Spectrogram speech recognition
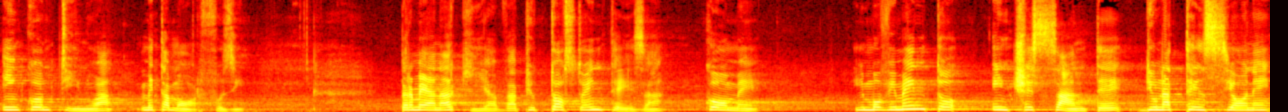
in continua metamorfosi. Per me anarchia va piuttosto intesa come il movimento incessante di una tensione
